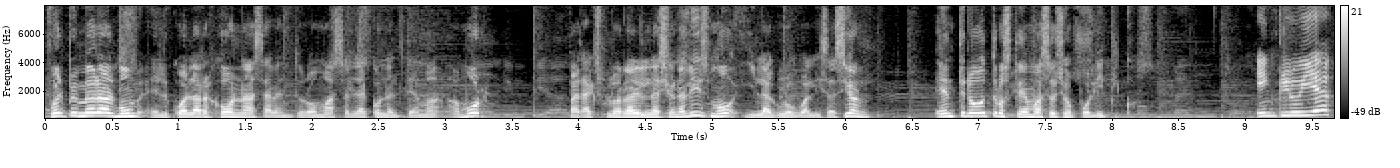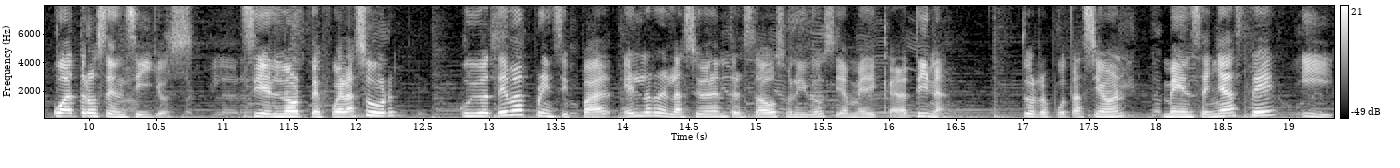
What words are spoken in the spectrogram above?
Fue el primer álbum el cual Arjona se aventuró más allá con el tema amor, para explorar el nacionalismo y la globalización, entre otros temas sociopolíticos. Incluía cuatro sencillos, Si el norte fuera sur, cuyo tema principal es la relación entre Estados Unidos y América Latina, Tu reputación, Me enseñaste y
